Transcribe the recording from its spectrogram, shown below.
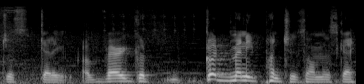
just getting a very good, good many punches on this guy.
